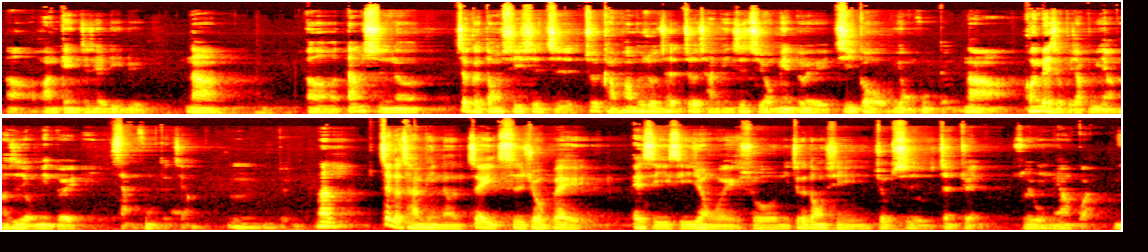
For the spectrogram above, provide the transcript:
呃还给你这些利率。那呃当时呢，这个东西是指就是 Compound 推出的这这个产品是只有面对机构用户的，那 Coinbase 比较不一样，它是有面对散户的这样。嗯，对那这个产品呢，这一次就被 SEC 认为说你这个东西就是证券，所以我们要管你，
